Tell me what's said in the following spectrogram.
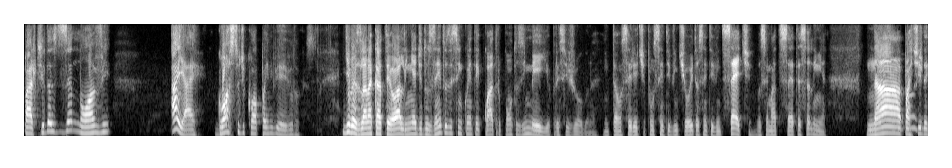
partidas 19. Ai ai, gosto de Copa NBA, viu, Lucas? Gibas, lá na KTO a linha é de 254 pontos e meio para esse jogo, né? Então seria tipo um 128 a 127, você mata seta essa linha. Na partida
